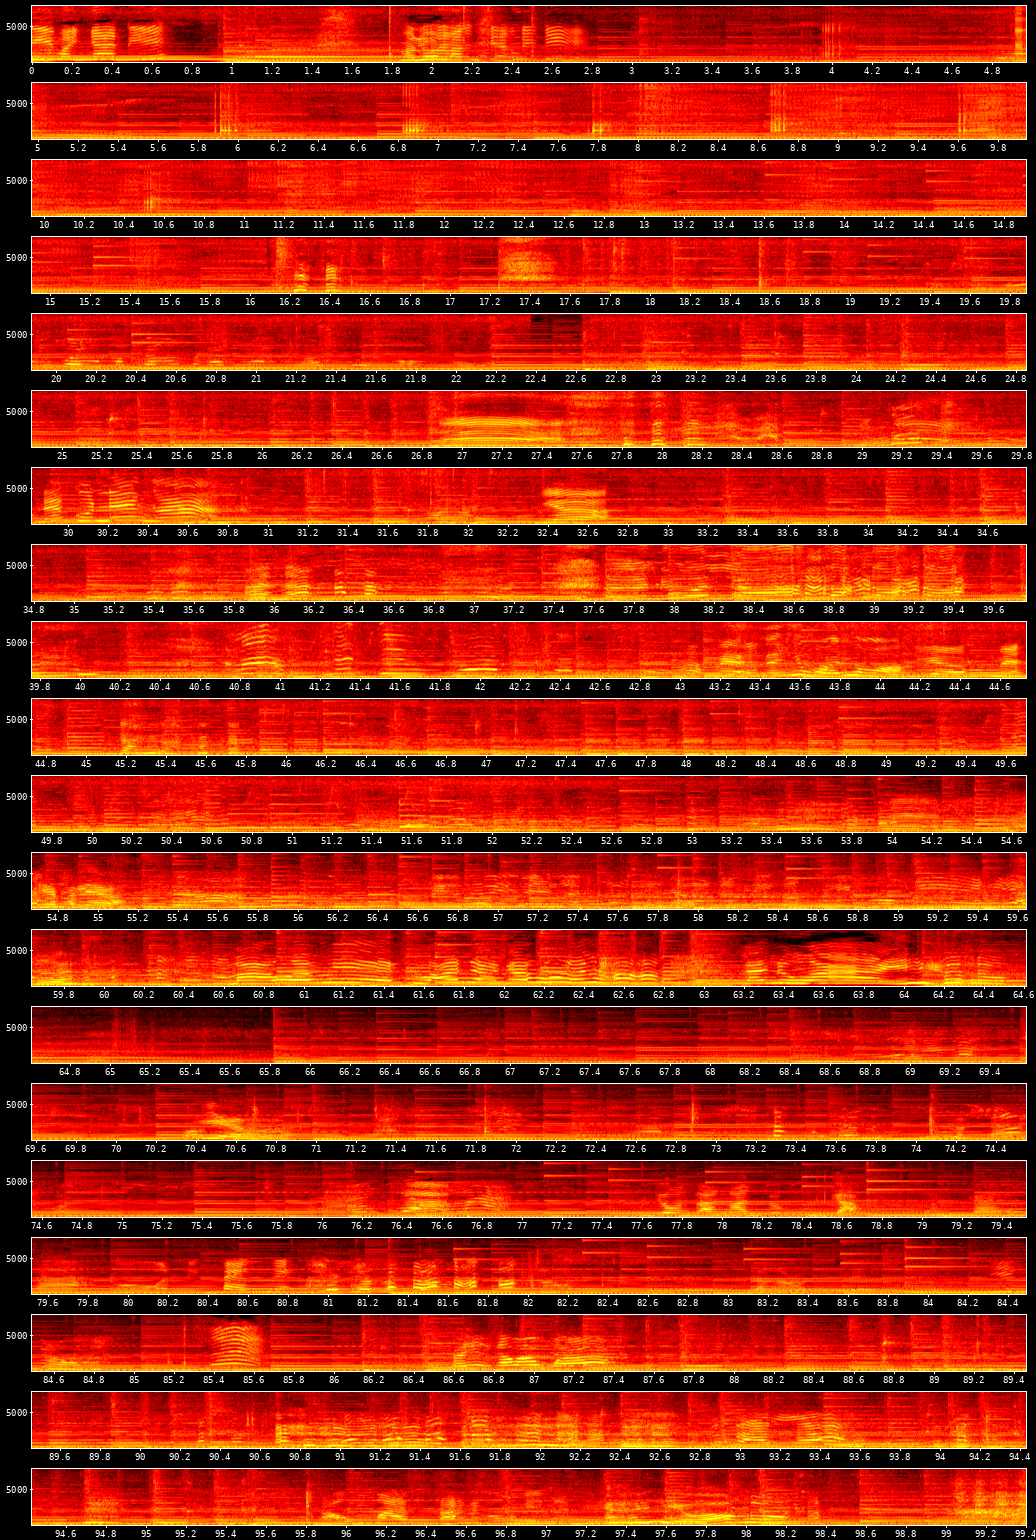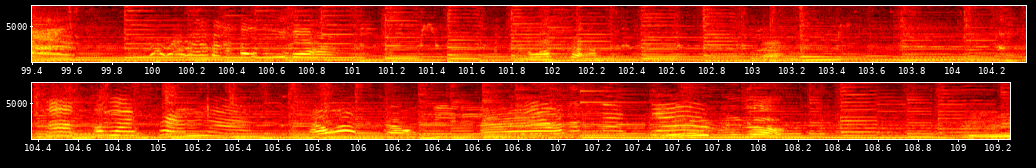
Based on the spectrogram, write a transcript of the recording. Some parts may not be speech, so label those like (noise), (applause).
Di banyak di. Malu lancang ni di. (laughs) Ah. Neng kuning ha. Ya. Anak. Aduh lah. Mẹ, nó như vậy không à? Dạ, mẹ. Đang Mẹ. Mẹ. Mẹ. Mẹ. Mẹ. Mẹ. Mẹ.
